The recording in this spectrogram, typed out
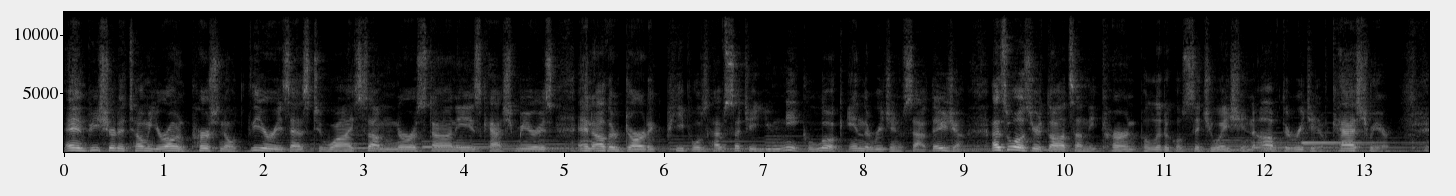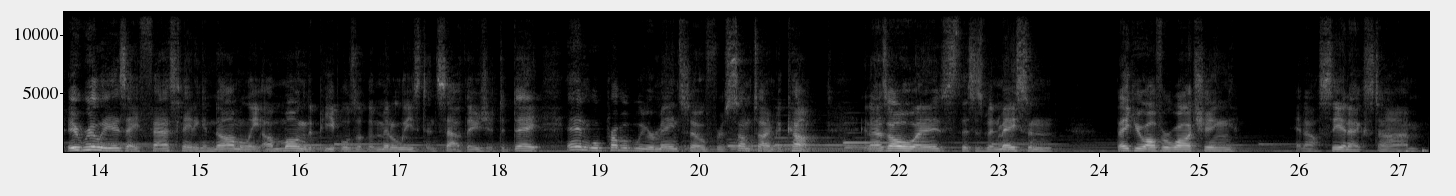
and be sure to tell me your own personal theories as to why some Nuristanis, Kashmiris, and other Dardic peoples have such a unique look in the region of South Asia, as well as your thoughts on the current political situation of the region of Kashmir. It really is a fascinating anomaly among the peoples of the Middle East and South Asia today, and will probably remain so for some time to come. And as always, this has been Mason. Thank you all for watching, and I'll see you next time.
